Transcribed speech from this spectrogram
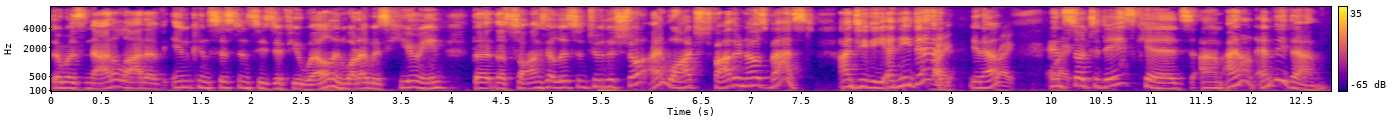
There was not a lot of inconsistencies, if you will, in what I was hearing, the, the songs I listened to, the show. I watched Father Knows Best on TV, and he did, Right, you know? right, And right. so today's kids, um, I don't envy them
